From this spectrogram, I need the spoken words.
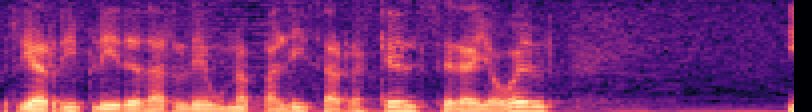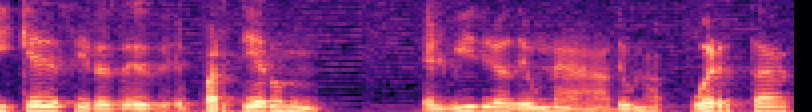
Rhea Ripley de darle una paliza a Raquel, Seraya Well. Y qué decir, partieron el vidrio de una, de una puerta.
